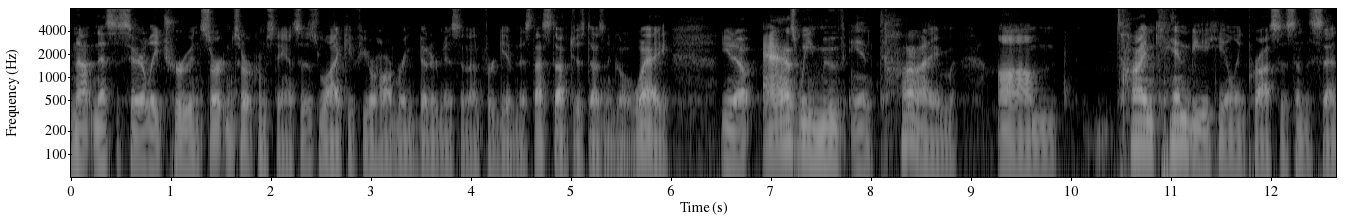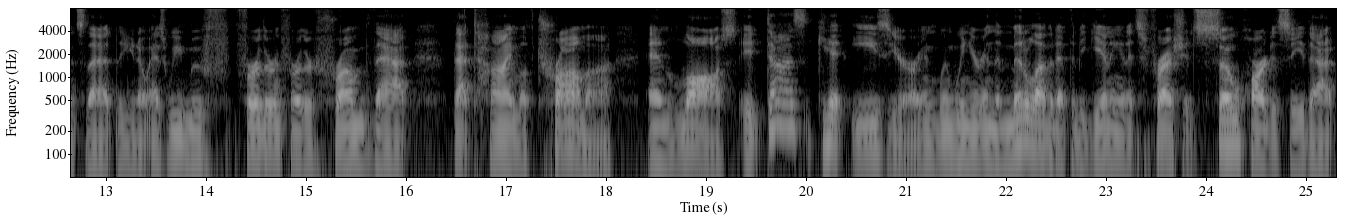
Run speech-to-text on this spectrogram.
not necessarily true in certain circumstances, like if you're harboring bitterness and unforgiveness, that stuff just doesn't go away. You know, as we move in time, um, time can be a healing process in the sense that, you know, as we move further and further from that that time of trauma, and loss, it does get easier. And when, when you're in the middle of it at the beginning and it's fresh, it's so hard to see that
